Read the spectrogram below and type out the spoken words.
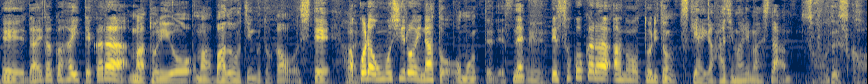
えー大学入ってからまあ鳥をまあバードウォッチングとかをして、はい。あこれは面白いなと思ってですね。ええ。でそこからあの鳥との付き合いが始まりました。そうですか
